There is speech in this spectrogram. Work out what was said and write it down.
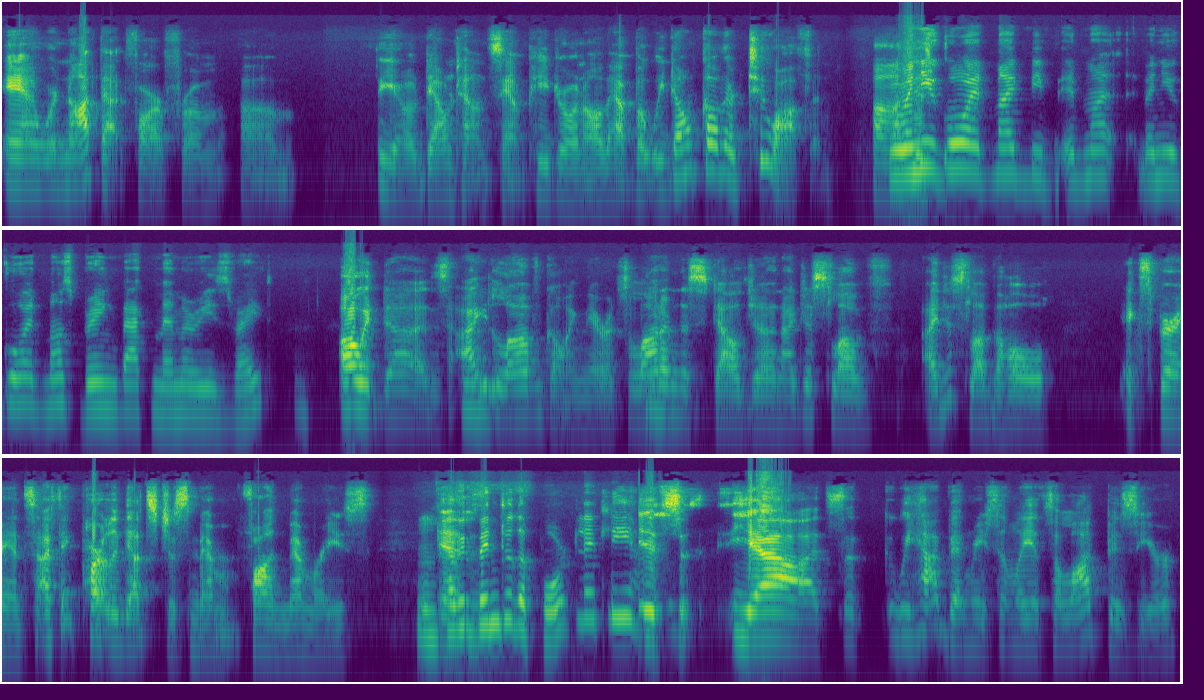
and we're not that far from um, you know downtown San Pedro and all that, but we don't go there too often. Uh, when you go, it might be it might when you go, it must bring back memories, right? Oh, it does. Mm. I love going there. It's a lot mm. of nostalgia, and I just love I just love the whole experience. I think partly that's just mem- fond memories. Mm. Have you been to the port lately? It's yeah, it's a, we have been recently. It's a lot busier.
